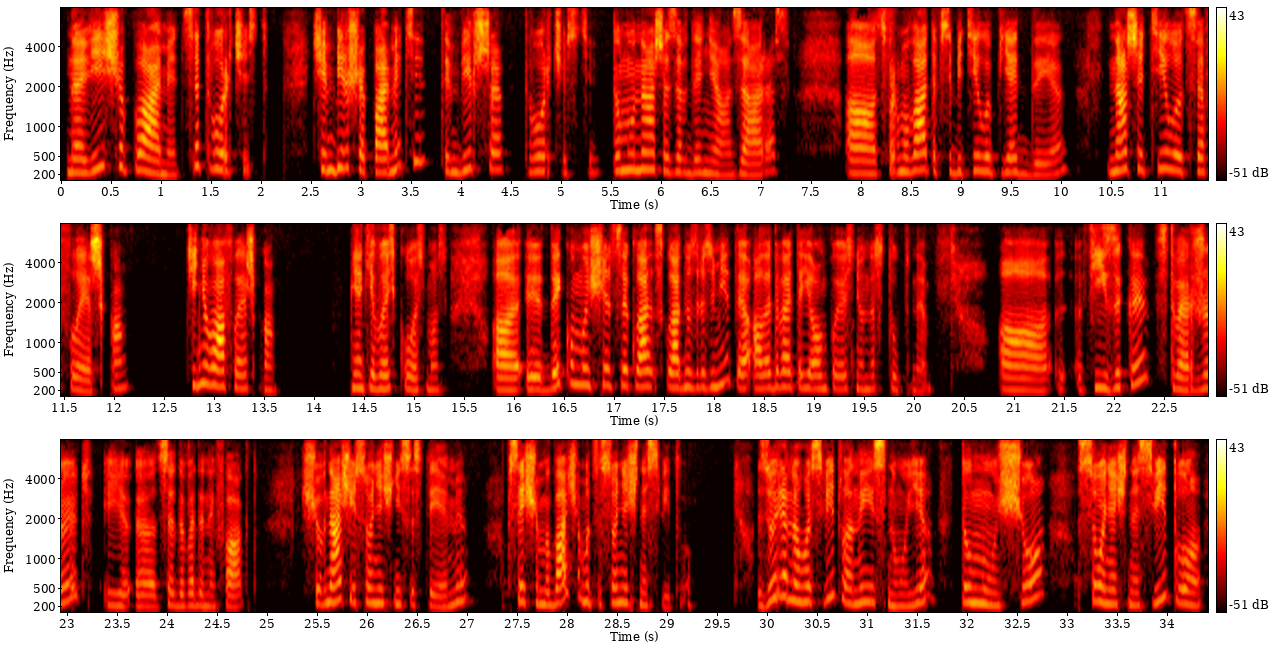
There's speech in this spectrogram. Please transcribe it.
Навіщо пам'ять? Це творчість. Чим більше пам'яті, тим більше творчості. Тому наше завдання зараз а, сформувати в собі тіло 5D. Наше тіло це флешка, тіньова флешка, як і весь космос. Е, Декому ще це складно зрозуміти, але давайте я вам поясню наступне. Фізики стверджують, і е, це доведений факт, що в нашій сонячній системі все, що ми бачимо, це сонячне світло. Зоряного світла не існує, тому що сонячне світло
